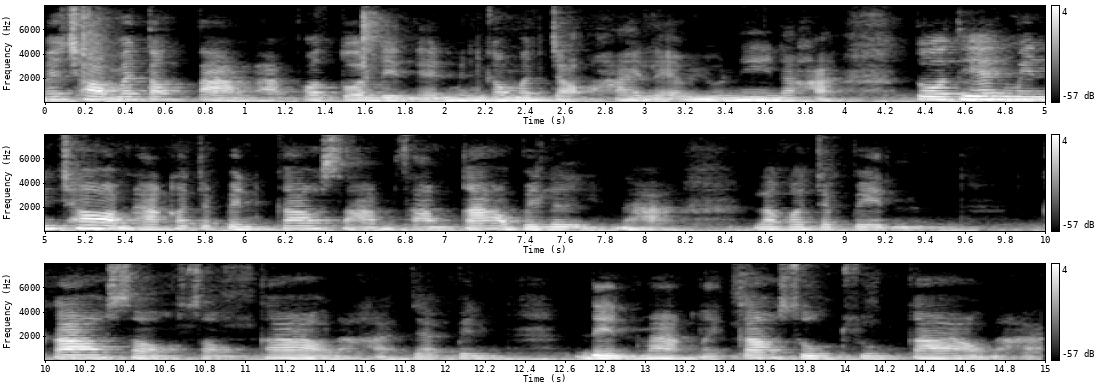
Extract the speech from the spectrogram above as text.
ไม่ชอบไม่ต้องตามนะคะเพราะตัวเด่นแอดมินก็มาเจาะให้แล้วอยู่นี่นะคะ ตัวที่แอดมินชอบนะคะก็จะเป็น 9339 ไปเลยนะคะ แล้วก็จะเป็น 9229 นะคะ จะเป็นเด่นมากเลย 9009 นะคะ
